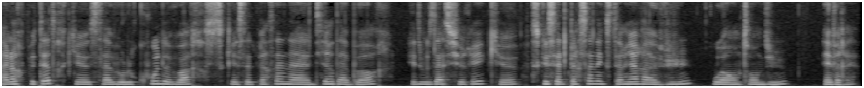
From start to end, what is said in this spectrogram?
Alors peut-être que ça vaut le coup de voir ce que cette personne a à dire d'abord et de vous assurer que ce que cette personne extérieure a vu ou a entendu est vrai.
